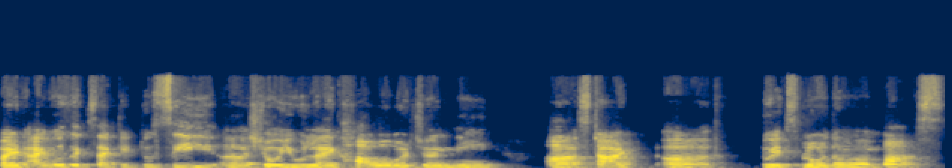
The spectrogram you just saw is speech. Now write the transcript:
but I was excited to see, uh, show you like how our journey uh, start to explore the Mars.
